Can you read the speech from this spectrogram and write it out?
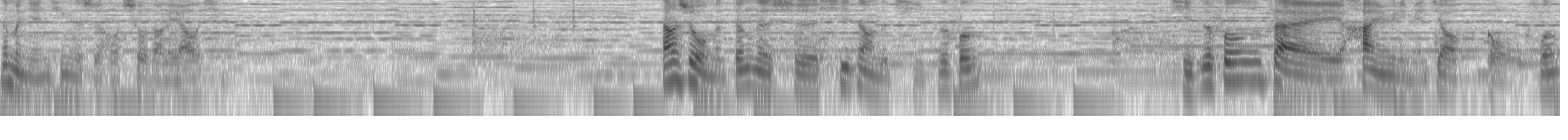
那么年轻的时候受到了邀请。当时我们登的是西藏的起子峰，起子峰在汉语里面叫狗峰，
